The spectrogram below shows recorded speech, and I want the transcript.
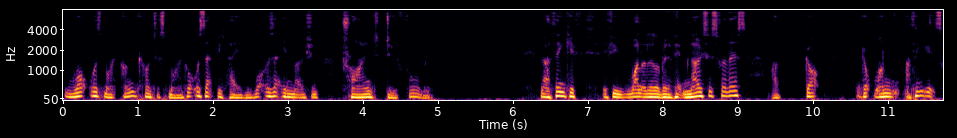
What was my unconscious mind? What was that behavior? What was that emotion trying to do for me? Now, I think if, if you want a little bit of hypnosis for this, I've got, got one, I think it's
